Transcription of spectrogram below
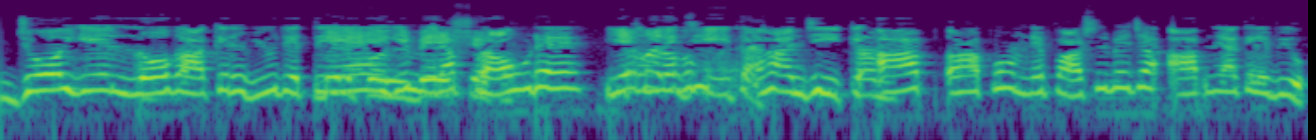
जो ये लोग आके रिव्यू देते हैं ये मेरा प्राउड है। ये हमारी जीत है। हाँ जी कि आप आपको हमने पार्सल भेजा आपने आके रिव्यू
